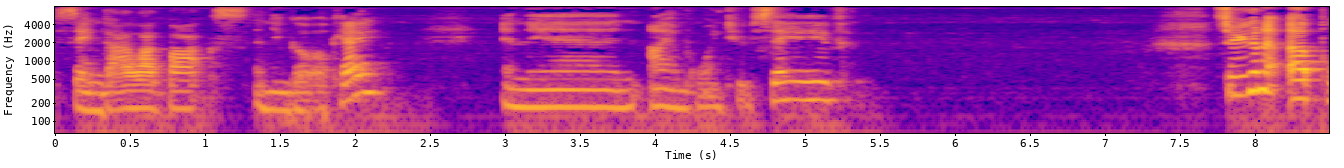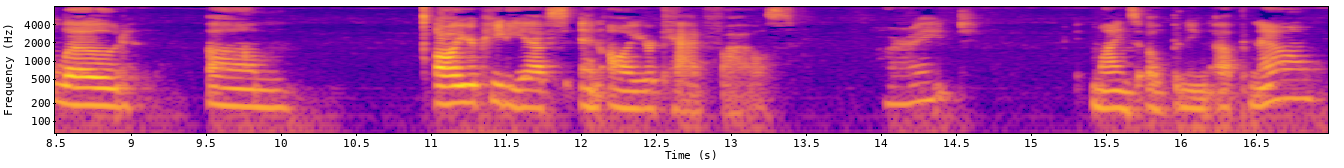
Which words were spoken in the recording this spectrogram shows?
Same dialog box and then go OK. And then I'm going to save. So you're going to upload um, all your PDFs and all your CAD files. All right. Mine's opening up now.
